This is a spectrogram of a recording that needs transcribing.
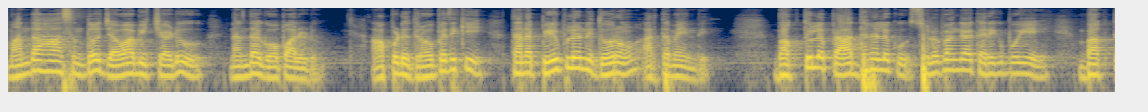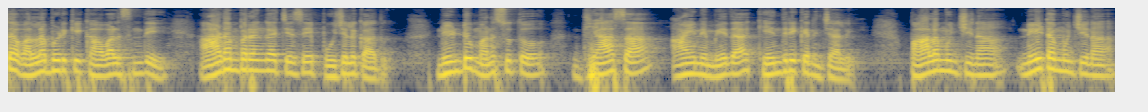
మందహాసంతో జవాబిచ్చాడు నందగోపాలుడు. అప్పుడు ద్రౌపదికి తన పిలుపులోని దూరం అర్థమైంది. భక్తుల ప్రార్థనలకు సులభంగా కరిగిపోయే భక్త వల్లభుడికి కావాల్సింది ఆడంబరంగా చేసే పూజలు కాదు. నిండు మనసుతో ధ్యాస ఆయన మీద కేంద్రీకరించాలి. పాలముంచినా నీట ముంచినా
